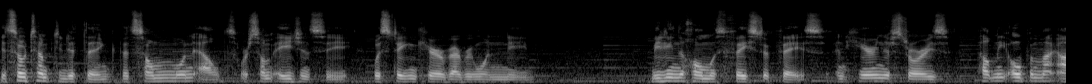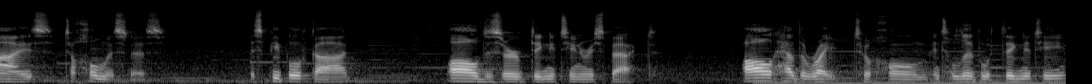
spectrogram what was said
It's so tempting to think that someone else or some agency was taking care of everyone in need. Meeting the homeless face to face and hearing their stories helped me open my eyes to homelessness. As people of God, all deserve dignity and respect. All have the right to a home and to live with dignity.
